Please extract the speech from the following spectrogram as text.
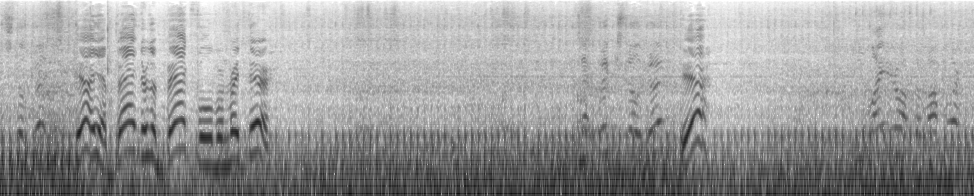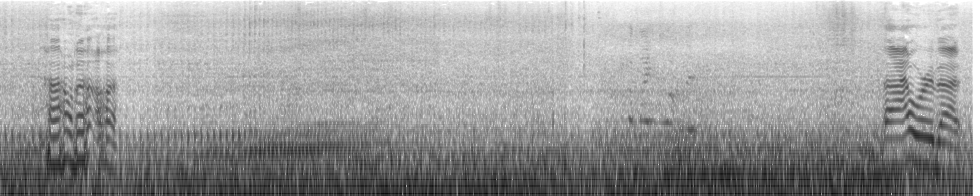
It's still good. Yeah, yeah, bag. There's a bag full of them right there. Is that wick still good? Yeah. You light it off the muffler? I don't know. The light off the Nah, don't worry about it.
